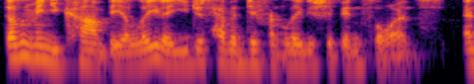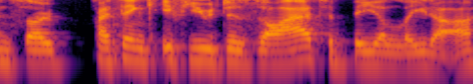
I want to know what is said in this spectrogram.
Doesn't mean you can't be a leader. You just have a different leadership influence. And so I think if you desire to be a leader,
